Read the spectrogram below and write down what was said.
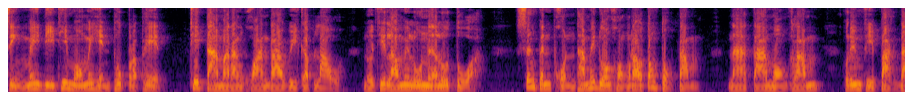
สิ่งไม่ดีที่มองไม่เห็นทุกประเภท ที่ตามมารังควานราวีกับเรา โดยที่เราไม่รู้เนื้อรู้ตัว ซึ่งเป็นผลทำให้ดวงของเราต้องตกต่ำหน้าตาหมองคล้ำริมฝีปากด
